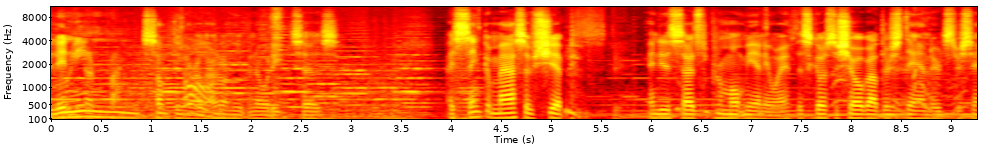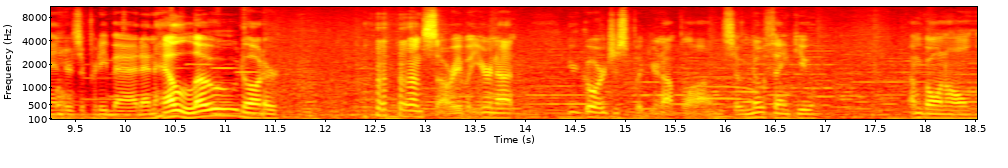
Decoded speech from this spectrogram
Lenin something or other. I don't even know what he says. I sink a massive ship and he decides to promote me anyway. This goes to show about their standards. Their standards are pretty bad. And hello, daughter. I'm sorry, but you're not... You're gorgeous, but you're not blonde. So no thank you. I'm going home.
